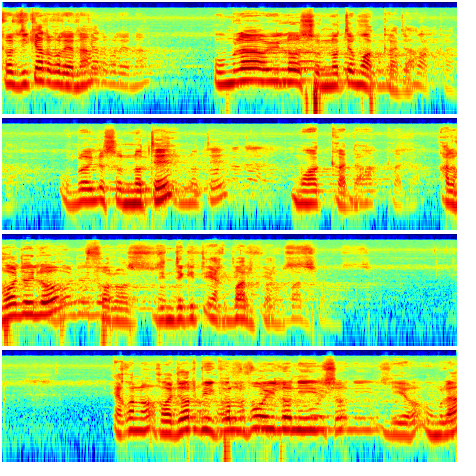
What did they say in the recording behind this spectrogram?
কেউ জিকার করে না। উমরা হইল সুন্নতে মোয়াক্কাদা উমরা হইল সুন্নতে মোয়াক্কাদা আর হজ হইল ফরজ, জিন্দগিতে একবার ফরজ। এখন হজর বিকল্প হইল নি উমরা।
